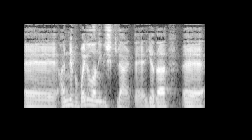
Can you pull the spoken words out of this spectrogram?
e, anne babayla olan ilişkilerde ya da e,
